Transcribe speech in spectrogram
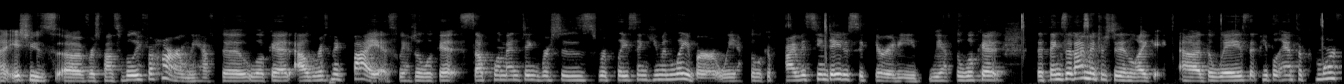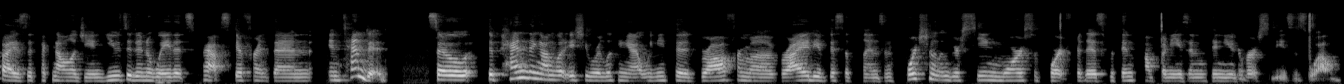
uh, issues of responsibility for harm. We have to look at algorithmic bias. We have to look at supplementing versus replacing human labor. We have to look at privacy and data security. We have to look at the things that I'm interested in, like uh, the ways that people anthropomorphize the technology and use it in a way that's perhaps different than intended. So depending on what issue we're looking at, we need to draw from a variety of disciplines. And fortunately, we're seeing more support for this within companies and within universities as well.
